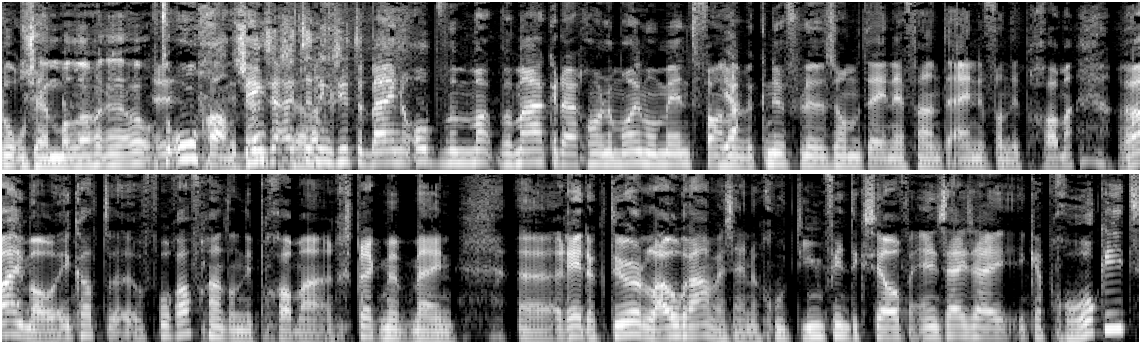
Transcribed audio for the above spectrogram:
we ons helemaal op de ongans. hè. Deze uitzending zit er bijna op. We, ma- we maken daar gewoon een mooi moment van. Ja. En we knuffelen zo meteen even aan het einde van dit programma. Raimo, ik had eh, voorafgaand aan dit programma een gesprek met mijn eh, redacteur Laura. Wij zijn een goed team, vind ik zelf. En zij zei, ik heb gehockeyd.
